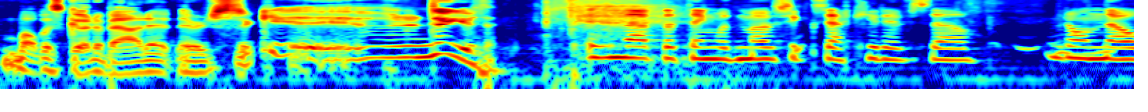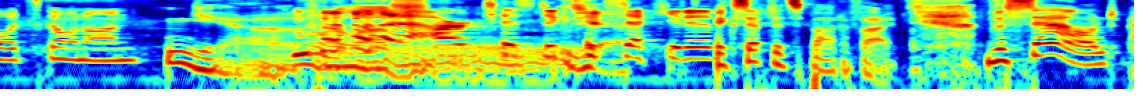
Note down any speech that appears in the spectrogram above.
what was good about it. They were just like, "Eh, do your thing. Isn't that the thing with most executives, though? You don't know what's going on. Yeah. Artistic executives. Except at Spotify. The sound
